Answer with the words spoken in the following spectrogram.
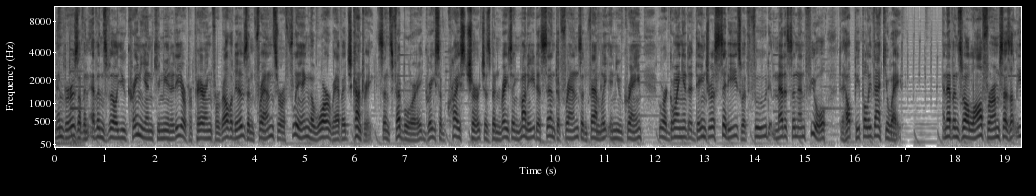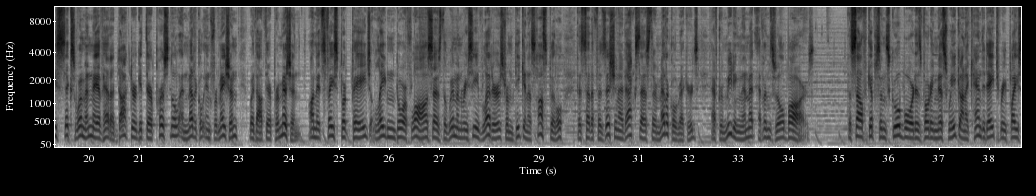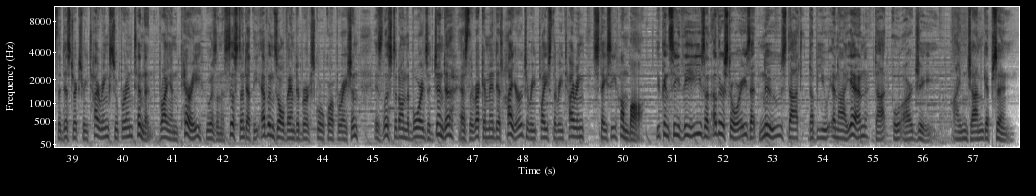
Members of an Evansville Ukrainian community are preparing for relatives and friends who are fleeing the war ravaged country. Since February, Grace of Christ Church has been raising money to send to friends and family in Ukraine who are going into dangerous cities with food, medicine, and fuel to help people evacuate. An Evansville law firm says at least six women may have had a doctor get their personal and medical information without their permission. On its Facebook page, Leydendorf Law says the women received letters from Deaconess Hospital that said a physician had accessed their medical records after meeting them at Evansville bars. The South Gibson School Board is voting this week on a candidate to replace the district's retiring superintendent. Brian Perry, who is an assistant at the Evansville Vanderburgh School Corporation, is listed on the board's agenda as the recommended hire to replace the retiring Stacy Humbaugh. You can see these and other stories at news.wnin.org. I'm John Gibson.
